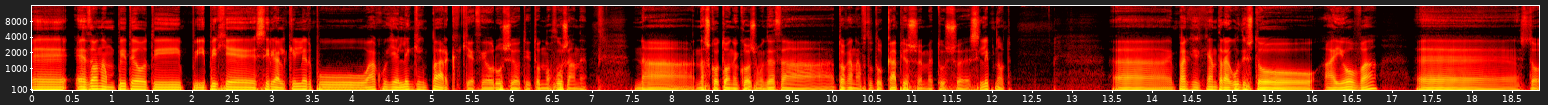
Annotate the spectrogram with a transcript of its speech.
ε, εδώ να μου πείτε ότι υπήρχε serial killer που άκουγε Linkin Park και θεωρούσε ότι τον οθούσαν να, να σκοτώνει κόσμο. Δεν θα το έκανε αυτό το κάποιος με τους ε, Slipknot. Ε, υπάρχει και ένα τραγούδι στο Iowa, ε, στο,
